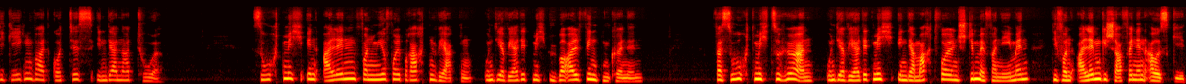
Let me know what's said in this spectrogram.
die Gegenwart Gottes in der Natur. Sucht mich in allen von mir vollbrachten Werken, und ihr werdet mich überall finden können. Versucht mich zu hören, und ihr werdet mich in der machtvollen Stimme vernehmen, die von allem Geschaffenen ausgeht.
